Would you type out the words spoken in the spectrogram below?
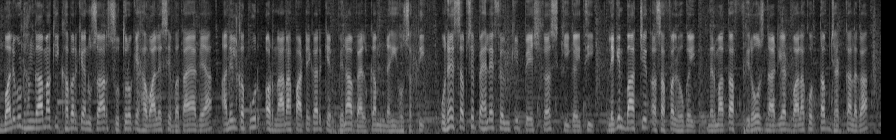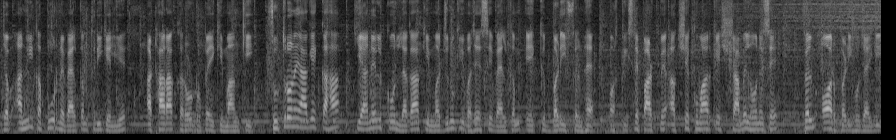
बॉलीवुड हंगामा की खबर के अनुसार सूत्रों के हवाले से बताया गया, अनिल कपूर और नाना पाटेकर के बिना वेलकम नहीं हो सकती। उन्हें सबसे पहले फ़िल्म की पेशकश की गई थी, लेकिन बातचीत असफल हो गई। निर्माता फिरोज नाडियाड वाला को तब झटका लगा जब अनिल कपूर ने वेलकम थ्री के लिए 18 करोड़ रुपए की मांग की। सूत्रों ने आगे कहा कि अनिल को लगा कि मजनू की वजह से वेलकम एक बड़ी फ़िल्म है और तीसरे पार्ट में अक्षय कुमार के शामिल होने से फ़िल्म और बड़ी हो जाएगी।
